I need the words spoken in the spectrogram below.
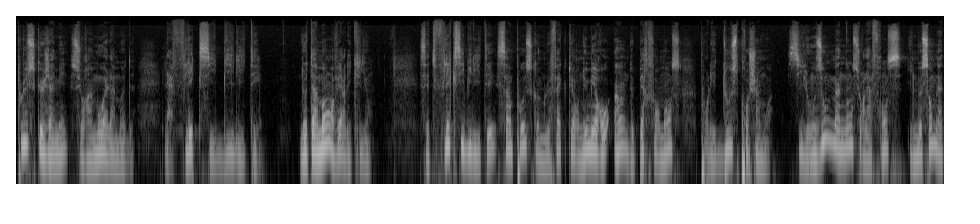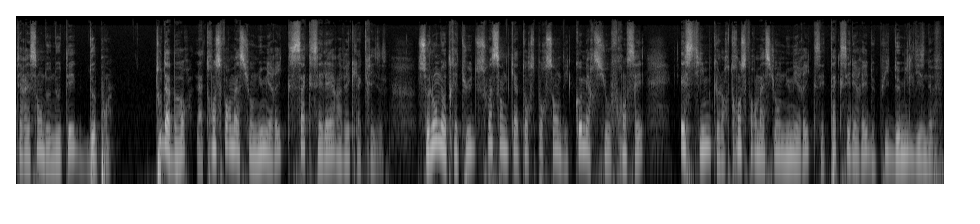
plus que jamais sur un mot à la mode, la flexibilité, notamment envers les clients. Cette flexibilité s'impose comme le facteur numéro un de performance pour les 12 prochains mois. Si l'on zoome maintenant sur la France, il me semble intéressant de noter deux points. Tout d'abord, la transformation numérique s'accélère avec la crise. Selon notre étude, 74% des commerciaux français estiment que leur transformation numérique s'est accélérée depuis 2019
